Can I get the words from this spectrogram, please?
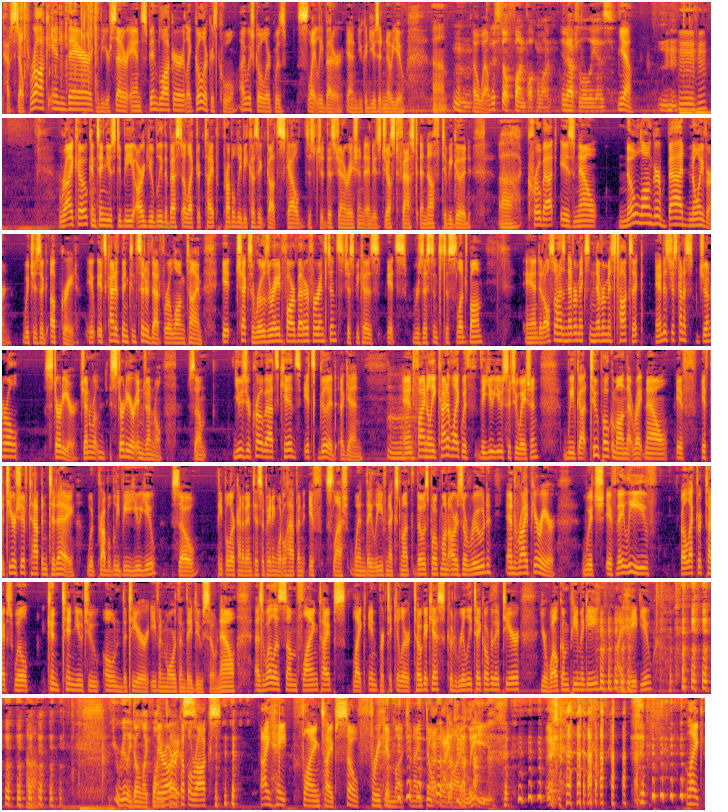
have stealth rock in there. It can be your setter and spin blocker. Like Golurk is cool. I wish Golurk was slightly better and you could use it in OU. Um, Oh well. But it's still fun Pokemon. It absolutely is. Yeah. Mm-hmm. Mm-hmm. Raikou continues to be arguably the best electric type, probably because it got scaled this, this generation and is just fast enough to be good. Uh, Crobat is now no longer bad Noivern, which is an upgrade. It, it's kind of been considered that for a long time. It checks Roserade far better, for instance, just because it's resistant to Sludge Bomb. And it also has Never Mix, Never Miss Toxic, and is just kind of general sturdier, general sturdier in general. So use your Crobats, kids. It's good again. Mm-hmm. And finally, kind of like with the UU situation, we've got two Pokemon that right now, if if the tier shift happened today, would probably be UU. So people are kind of anticipating what'll happen if slash when they leave next month. Those Pokemon are Zarude and Rhyperior, which if they leave, electric types will continue to own the tier even more than they do so now, as well as some flying types, like in particular Togekiss could really take over the tier. You're welcome, P. McGee. I hate you. You really don't like flying there are a couple rocks. I hate flying types so freaking much, and I don't know I why. can leave. like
